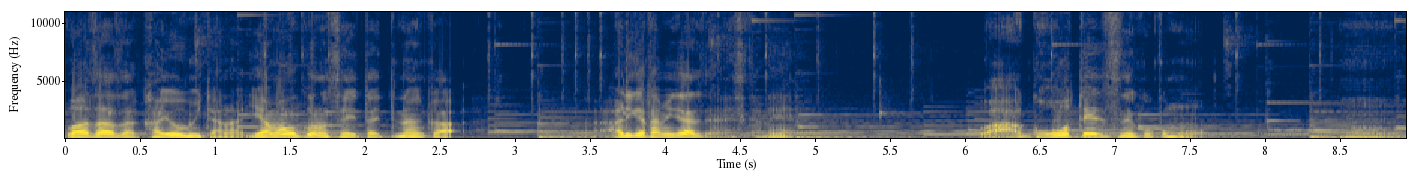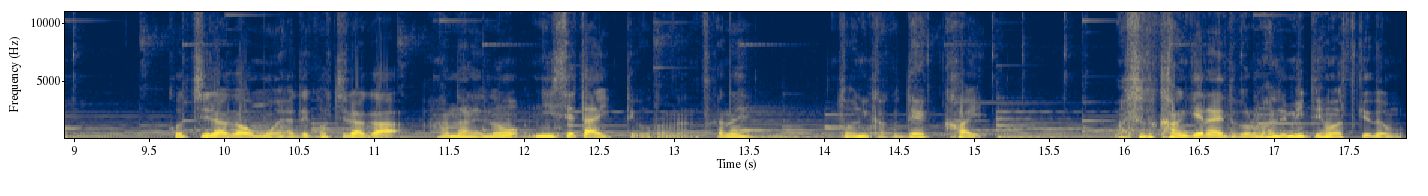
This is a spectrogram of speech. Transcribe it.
わざわざ通うみたいな、山奥の生態ってなんか、ありがたみがあるじゃないですかね。わあ、豪邸ですね、ここも。うん、こちらが母屋で、こちらが離れの2世帯ってことなんですかね。とにかくでっかい。まあ、ちょっと関係ないところまで見てますけども。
